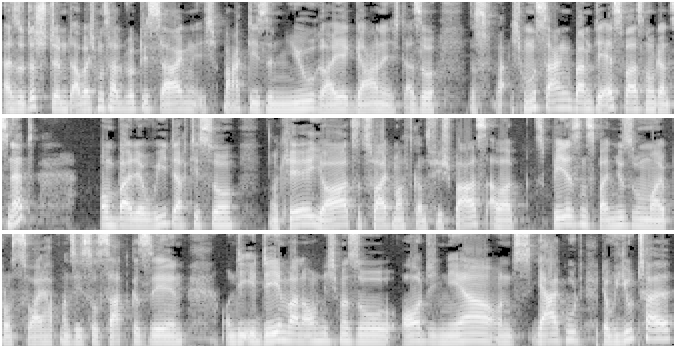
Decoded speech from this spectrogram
also das stimmt, aber ich muss halt wirklich sagen, ich mag diese New-Reihe gar nicht. Also das war, ich muss sagen, beim DS war es nur ganz nett, und bei der Wii dachte ich so, okay, ja, zu zweit macht ganz viel Spaß, aber spätestens bei New Super Mario Bros. 2 hat man sich so satt gesehen und die Ideen waren auch nicht mehr so ordinär und ja, gut, der Wii U-Teil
